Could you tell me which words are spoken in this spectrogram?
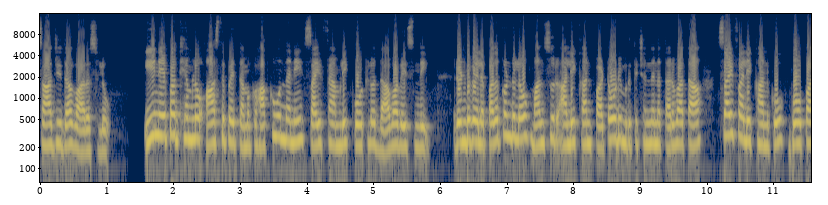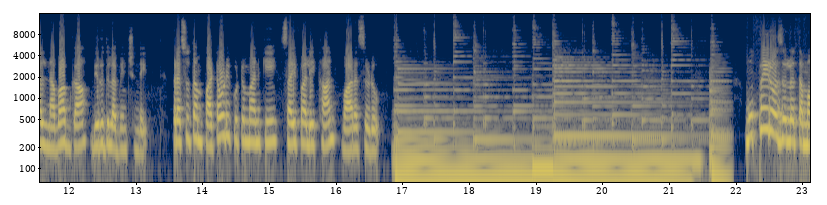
సాజిదా వారసులు. ఈ నేపథ్యంలో ఆస్తిపై తమకు హక్కు ఉందని సైఫ్ ఫ్యామిలీ కోర్టులో దావా వేసింది. రెండు వేల పదకొండులో మన్సూర్ అలీ ఖాన్ పటౌడి మృతి చెందిన తర్వాత సైఫ్ అలీ ఖాన్కు భోపాల్ నవాబ్గా బిరుదు లభించింది. ప్రస్తుతం పటౌడి కుటుంబానికి సైఫ్ అలీ ఖాన్ వారసుడు. ముప్పై రోజుల్లో తమ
